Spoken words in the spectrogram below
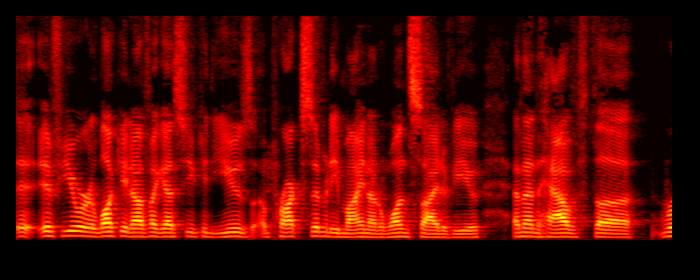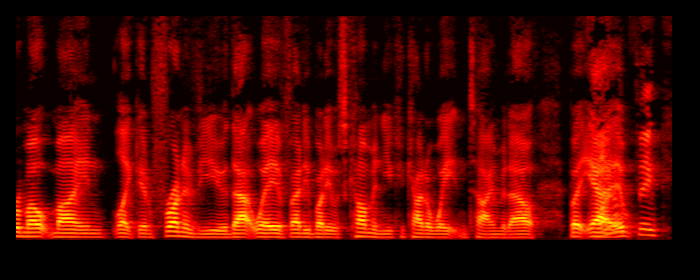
if you were lucky enough, I guess you could use a proximity mine on one side of you, and then have the remote mine like in front of you. That way, if anybody was coming, you could kind of wait and time it out. But yeah, I don't it, think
